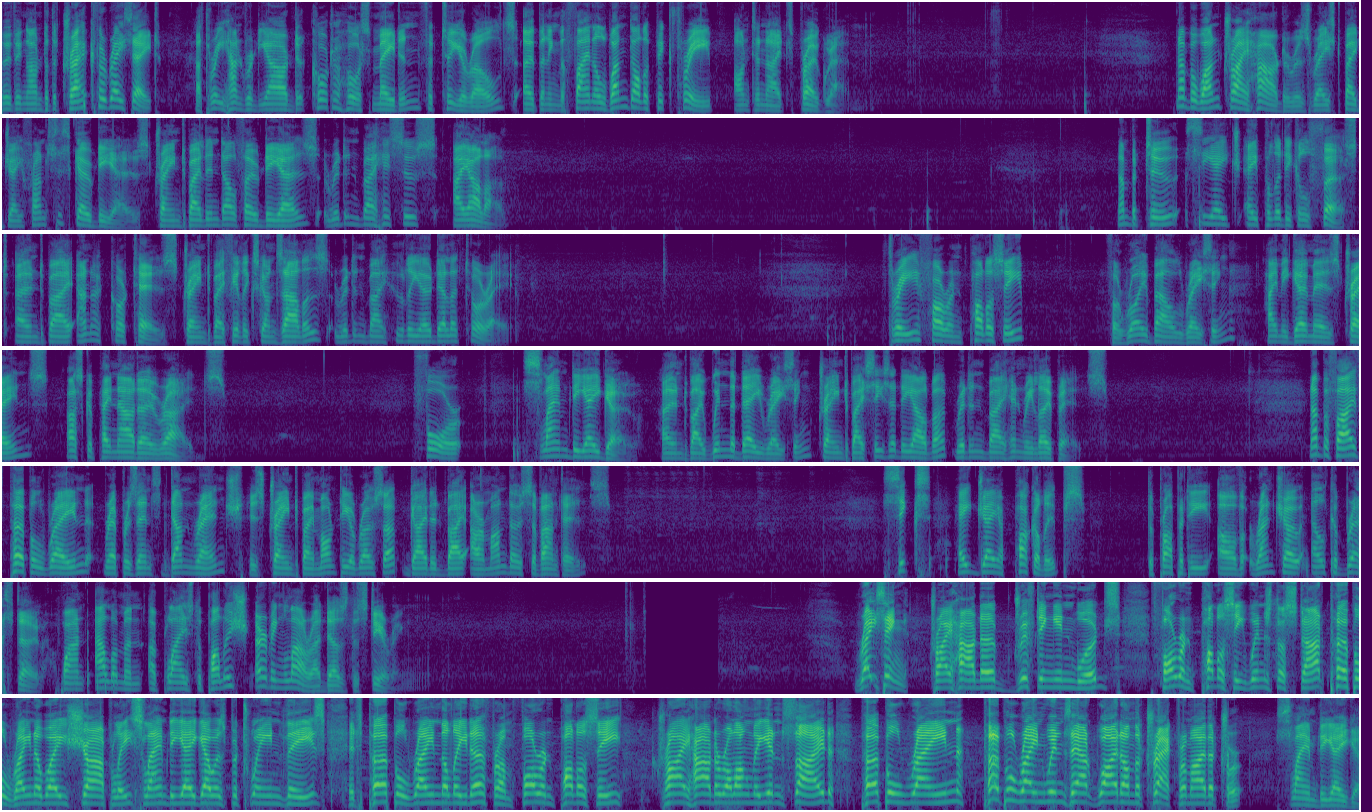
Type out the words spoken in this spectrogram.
Moving on to the track for race eight. A 300 yard quarter horse maiden for two year olds, opening the final $1 pick three on tonight's program. Number one, Try Harder, is raced by J. Francisco Diaz, trained by Lindolfo Diaz, ridden by Jesus Ayala. Number two, CHA Political First, owned by Ana Cortez, trained by Felix Gonzalez, ridden by Julio de la Torre. Three, Foreign Policy, for Roy Roybal Racing, Jaime Gomez trains, Oscar Peinado rides. Four, Slam Diego, owned by Win the Day Racing, trained by Cesar de Alba, ridden by Henry Lopez. Number five, Purple Rain, represents Dun Ranch, is trained by Monte Rosa, guided by Armando Cervantes. Six, AJ Apocalypse, the property of Rancho El Cabresto. Juan Alaman applies the polish, Irving Lara does the steering. Racing, Try harder, drifting inwards. Foreign policy wins the start. Purple Rain away sharply. Slam Diego is between these. It's Purple Rain the leader from Foreign Policy. Try harder along the inside. Purple Rain. Purple Rain wins out wide on the track from either. Slam Diego.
